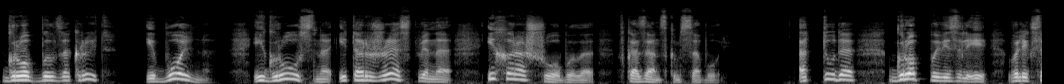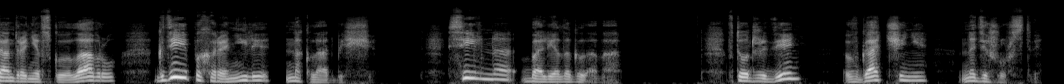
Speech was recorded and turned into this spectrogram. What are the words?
Гроб был закрыт, и больно, и грустно, и торжественно, и хорошо было в Казанском соборе. Оттуда гроб повезли в Александро-Невскую лавру, где и похоронили на кладбище. Сильно болела голова. В тот же день в Гатчине на дежурстве.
